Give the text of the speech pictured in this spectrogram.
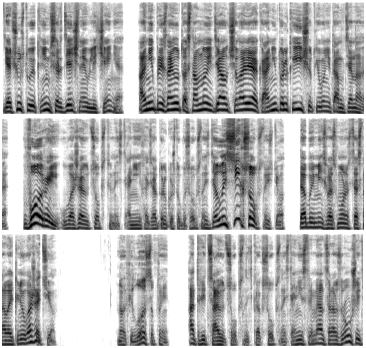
Я чувствую к ним сердечное влечение. Они признают основной идеал человека, они только ищут его не там, где надо. Воры уважают собственность, они хотят только, чтобы собственность сделалась их собственностью, дабы иметь возможность основательно уважать ее. Но философы отрицают собственность как собственность. Они стремятся разрушить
